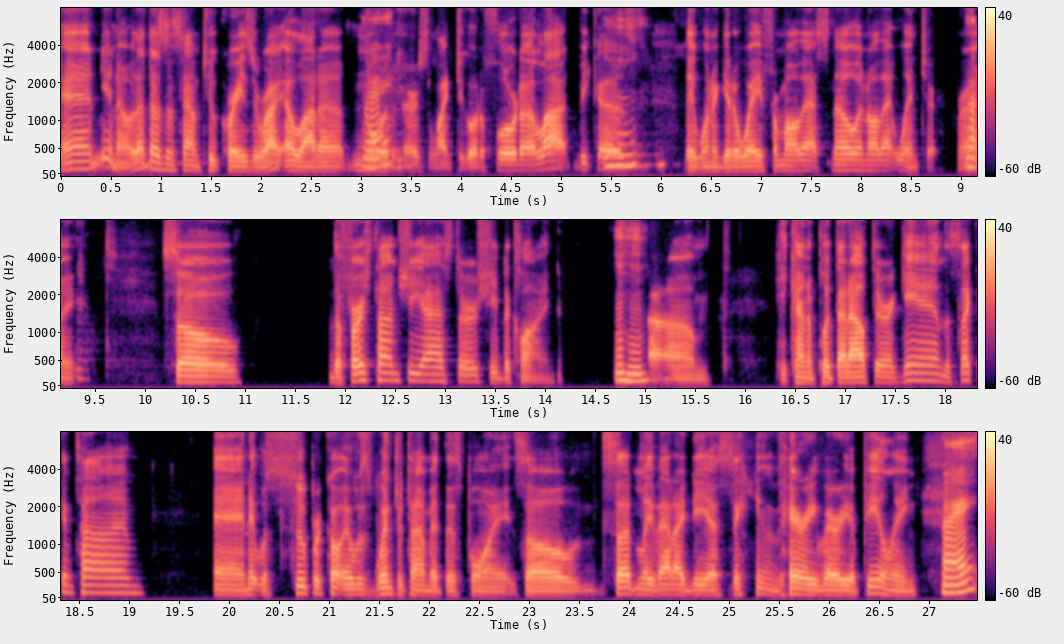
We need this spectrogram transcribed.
And you know that doesn't sound too crazy, right? A lot of Right. Northerners like to go to Florida a lot because Mhm. they want to get away from all that snow and all that winter, Right. right? So the first time she asked her, she declined. Mhm. Um, he kind of put that out there again the second time, and it was super cold. It was wintertime at this point. So suddenly that idea seemed very, very appealing. Right.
